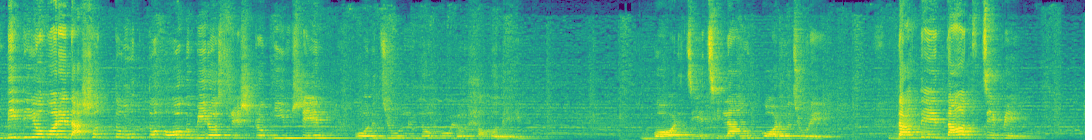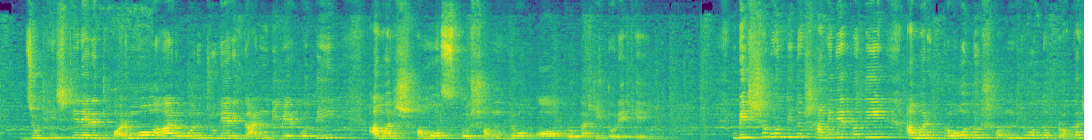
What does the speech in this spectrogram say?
দ্বিতীয় বরে দাসত্ব মুক্ত হোক বীরশ্রেষ্ঠ ভীমসেন, অর্জুন, নকুল ও সহদেব। বর চেয়েছিলাম কর জোরে, দাঁতে দাঁত চেপে। যুধিষ্ঠিরের ধর্ম আর অর্জুনের গান্ডীবের প্রতি আমার সমস্ত সন্দেহ অপ্রকাশিত রেখে। বিশ্ববন্দিত স্বামীদের প্রতি আমার ক্রোধ ও সন্দেহ তো প্রকাশ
